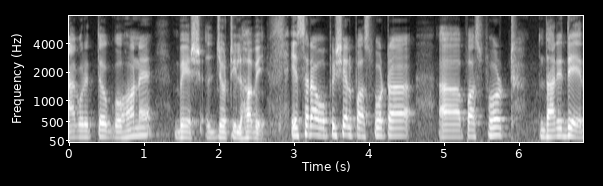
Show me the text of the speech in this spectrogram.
নাগরিকত্ব গ্রহণে বেশ জটিল হবে। এছাড়া অফিসিয়াল পাসপোর্টটা পাসপোর্টধারীদের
